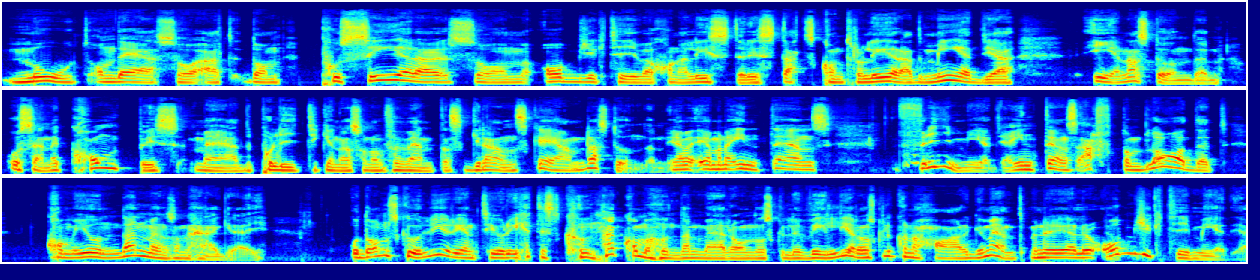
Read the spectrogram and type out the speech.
mot om det är så att de poserar som objektiva journalister i statskontrollerad media ena stunden och sen är kompis med politikerna som de förväntas granska i andra stunden. Jag, jag menar, inte ens fri media, inte ens Aftonbladet kommer ju undan med en sån här grej. Och de skulle ju rent teoretiskt kunna komma undan med det om de skulle vilja. De skulle kunna ha argument. Men när det gäller objektiv media,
